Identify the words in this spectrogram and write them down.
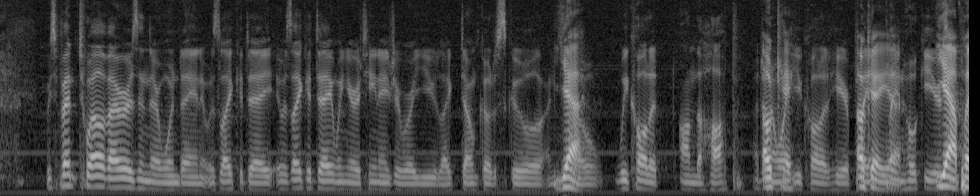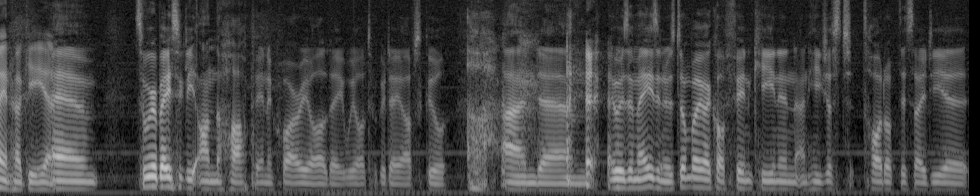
we spent 12 hours in there one day, and it was like a day. It was like a day when you're a teenager where you like don't go to school and you Yeah. we call it on the hop. I don't know what you call it here. Play, Okay. playing yeah. hooky or yeah, something. playing hooky. Yeah. Um, so we were basically on the hop in a quarry all day. We all took a day off school, Ah. and um, it was amazing. It was done by a guy called Finn Keenan, and he just thought up this idea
